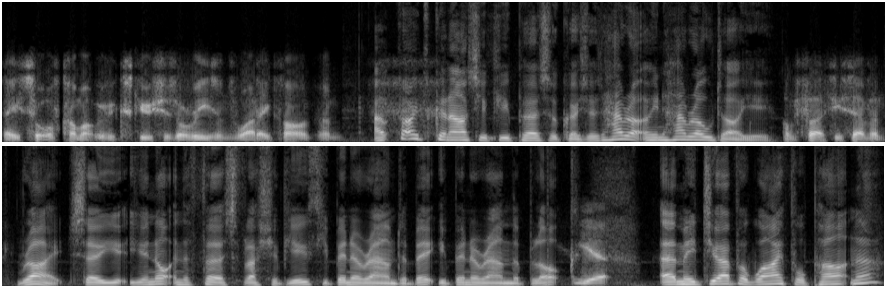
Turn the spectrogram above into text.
they sort of come up with excuses or reasons why they can't. And Uh, If I can ask you a few personal questions, how I mean, how old are you? I'm 37. Right, so you, you're not in the first flush of youth. You've been around a bit. You've been around the block. Yeah. I mean, do you have a wife or partner?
